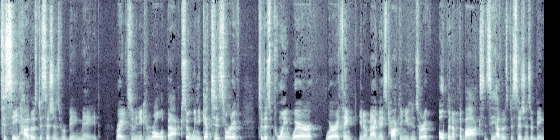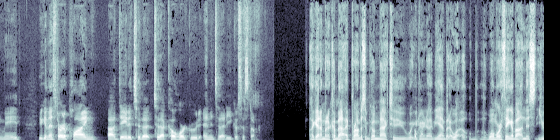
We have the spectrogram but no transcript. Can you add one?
to see how those decisions were being made, right? So then you can roll it back. So when you get to sort of to this point where where I think you know Magnite's talking, you can sort of open up the box and see how those decisions are being made. You can then start applying uh, data to that to that cohort group and into that ecosystem. Again, I'm going to come back. I promise I'm coming back to what you're Okay. doing at IBM. But one- one more thing about in this, you,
